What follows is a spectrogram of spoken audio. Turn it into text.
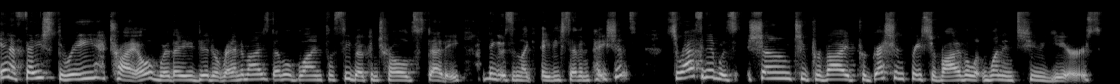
in a phase three trial where they did a randomized double blind placebo controlled study, I think it was in like 87 patients, sorafenib was shown to provide progression free survival at one and two years.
